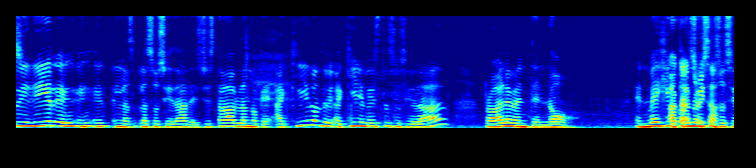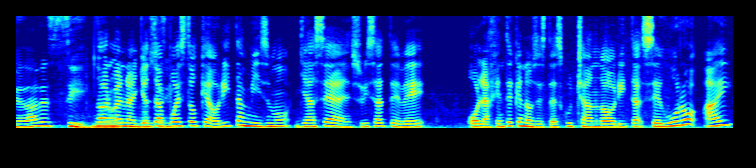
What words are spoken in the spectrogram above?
dividir en, en- en- las, las sociedades. Yo estaba hablando que aquí donde aquí en esta sociedad probablemente no. En México Acá en en nuestras Suiza. sociedades sí. No, hermana, yo te sé. apuesto que ahorita mismo, ya sea en Suiza TV o la gente que nos está escuchando ahorita, seguro hay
